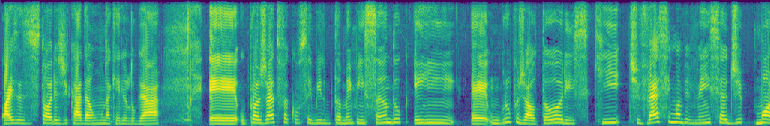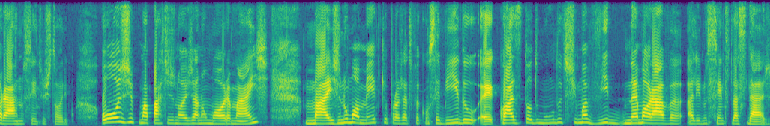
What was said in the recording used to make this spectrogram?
quais as histórias de cada um naquele lugar. É, o projeto foi concebido também pensando em é, um grupo de autores que tivessem uma vivência de morar no centro histórico. Hoje, uma parte de nós já não mora mais, mas no momento que o projeto foi concebido, é, quase todo mundo tinha uma vida, né, morava ali no centro da cidade.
